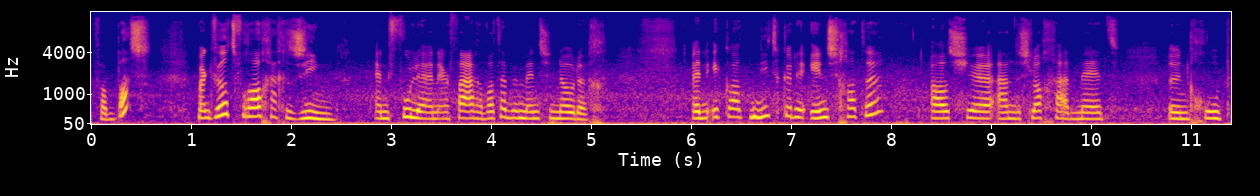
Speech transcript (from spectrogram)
van pas. Maar ik wil het vooral graag zien en voelen en ervaren. Wat hebben mensen nodig? En ik had niet kunnen inschatten als je aan de slag gaat met een groep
